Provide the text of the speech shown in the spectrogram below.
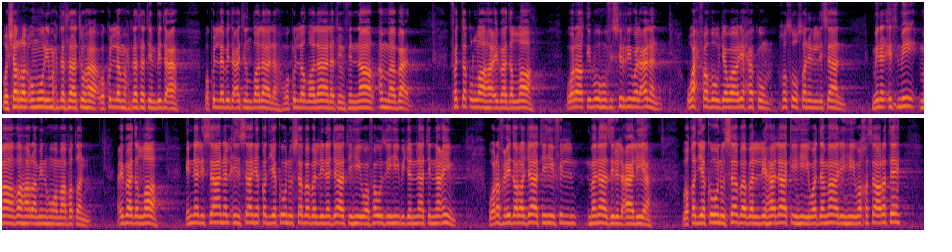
وشر الأمور محدثاتها وكل محدثة بدعة وكل بدعة ضلالة وكل ضلالة في النار. أما بعد فاتقوا الله عباد الله وراقبوه في السر والعلن واحفظوا جوارحكم خصوصا اللسان من الإثم ما ظهر منه وما بطن. عباد الله إن لسان الإنسان قد يكون سببا لنجاته وفوزه بجنات النعيم. ورفع درجاته في المنازل العالية وقد يكون سببا لهلاكه ودماره وخسارته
